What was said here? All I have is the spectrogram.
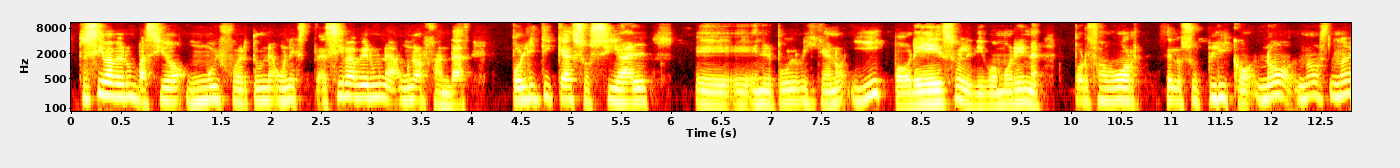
Entonces sí va a haber un vacío muy fuerte, una, un, sí va a haber una, una orfandad política, social eh, en el pueblo mexicano y por eso le digo a Morena, por favor, se lo suplico, no, no, no,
